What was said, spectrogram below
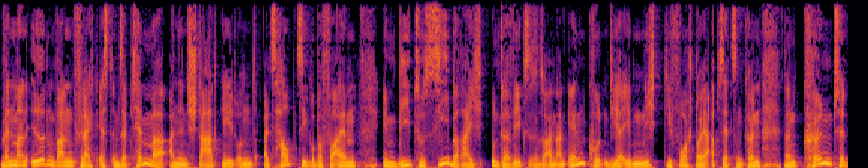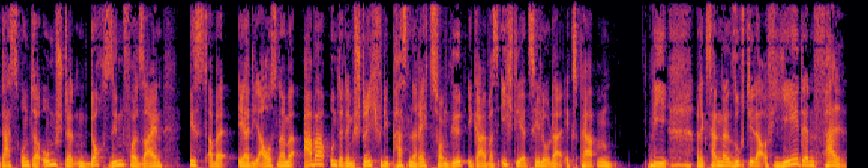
Wenn man irgendwann vielleicht erst im September an den Start geht und als Hauptzielgruppe vor allem im B2C-Bereich unterwegs ist, also an, an Endkunden, die ja eben nicht die Vorsteuer absetzen können, dann könnte das unter Umständen doch sinnvoll sein, ist aber eher die Ausnahme. Aber unter dem Strich für die passende Rechtsform gilt, egal was ich dir erzähle oder Experten wie Alexander, sucht dir da auf jeden Fall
